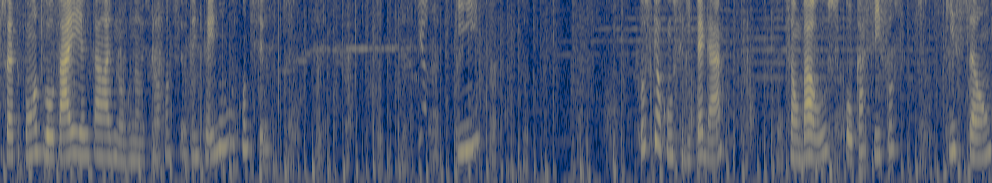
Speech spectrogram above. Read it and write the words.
um certo ponto, voltar e ele tá lá de novo. Não, isso não aconteceu. Eu tentei não aconteceu. E os que eu consegui pegar são baús ou cacifos que estão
